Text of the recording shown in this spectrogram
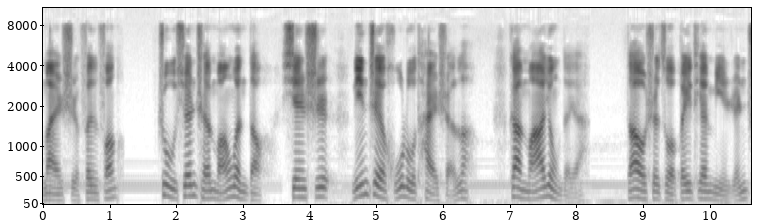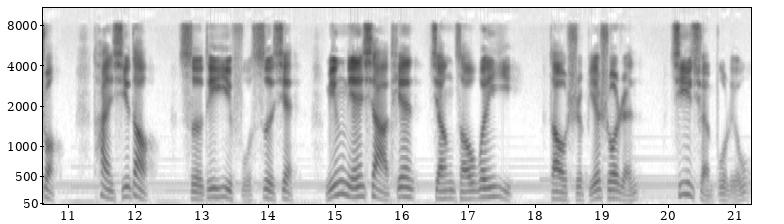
满是芬芳。祝宣臣忙问道：“仙师，您这葫芦太神了，干嘛用的呀？”道士做悲天悯人状，叹息道：“此地一府四县，明年夏天将遭瘟疫，道士别说人，鸡犬不留。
